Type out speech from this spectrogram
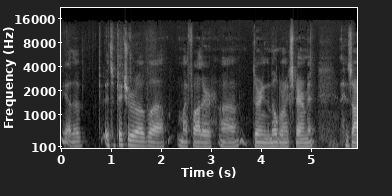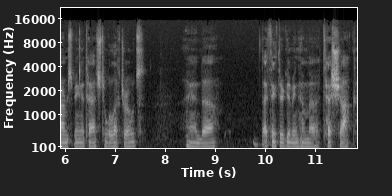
Yeah, the, it's a picture of uh, my father uh, during the Milgram experiment, his arms being attached to electrodes. And uh, I think they're giving him a test shock.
